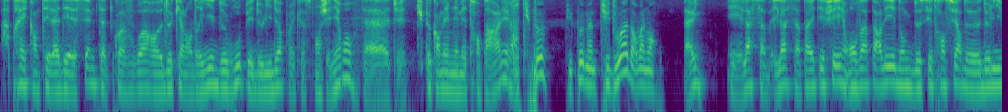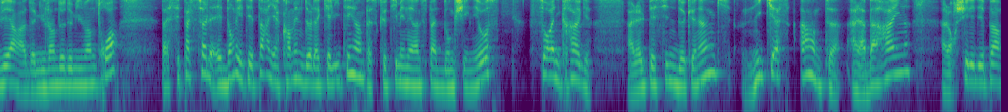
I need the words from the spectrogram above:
Après, quand t'es la DSM, t'as de quoi voir deux calendriers, deux groupes et deux leaders pour les classements généraux. Tu, peux quand même les mettre en parallèle. Ah, tu peux, tu peux, même tu dois normalement. Bah oui. Et là, ça, et là, ça n'a pas été fait. On va parler donc de ces transferts de, l'hiver 2022-2023 bah, c'est pas le seul. Et dans les départs, il y a quand même de la qualité, hein, parce que Tim Enerenspat, donc chez Ineos, Soren Krag à l'Alpecin de Kenank, Nikias Arndt à la Bahreïn. Alors chez les départs,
